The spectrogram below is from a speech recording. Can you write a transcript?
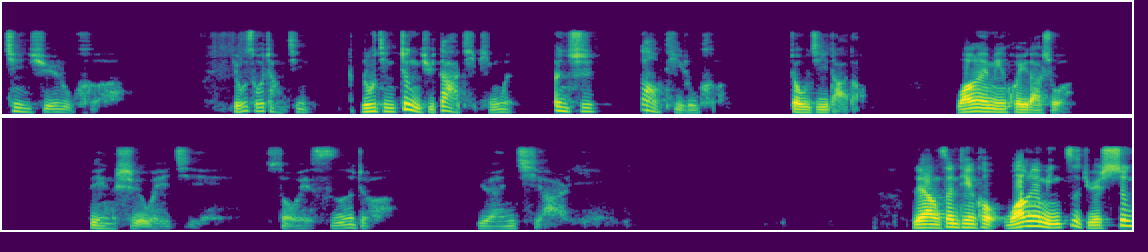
经学如何？有所长进。如今政局大体平稳，恩师道体如何？”周基答道。王阳明回答说：“病势危急，所谓死者，缘起而已。”两三天后，王阳明自觉生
